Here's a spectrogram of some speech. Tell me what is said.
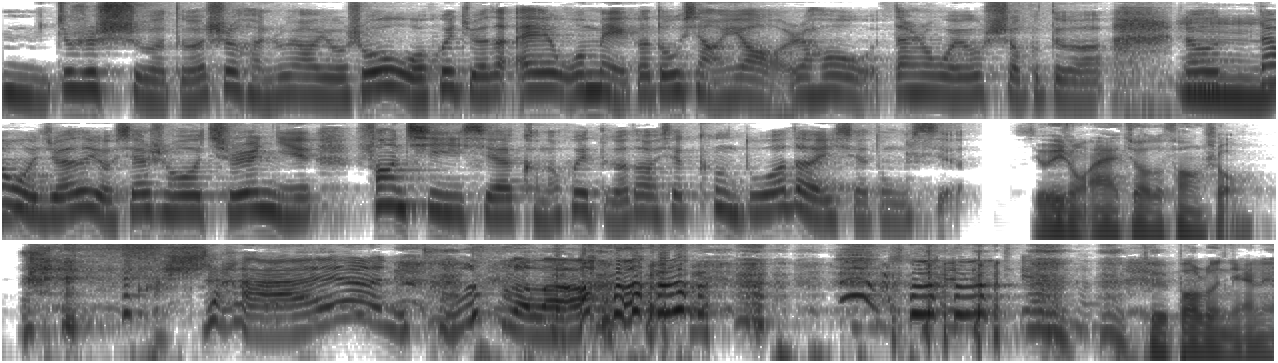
嗯，就是舍得是很重要。有时候我会觉得，哎，我每个都想要，然后但是我又舍不得，然后、嗯但我觉得有些时候其实你放弃一些，可能会得到一些更多的一些东西。有一种爱叫做放手。啥呀？你土死了！对，暴露年龄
